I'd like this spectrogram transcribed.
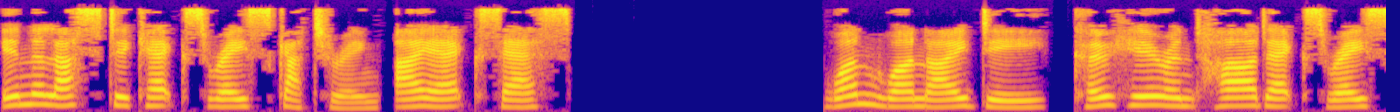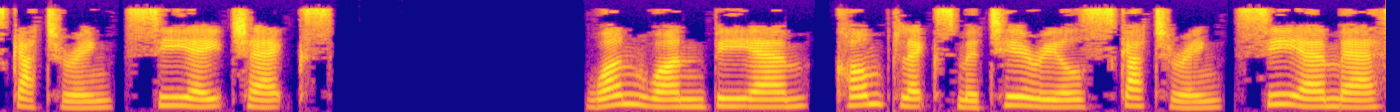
inelastic X-ray scattering IXS 11ID, coherent hard X-ray scattering CHX 11BM, complex materials scattering CMS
